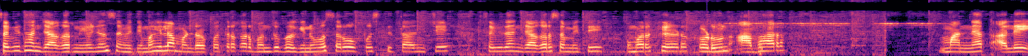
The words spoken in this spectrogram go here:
संविधान जागर नियोजन समिती महिला मंडळ पत्रकार बंधू भगिनी व सर्व उपस्थितांचे संविधान जागर समिती उमरखेडकडून आभार मानण्यात आले.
